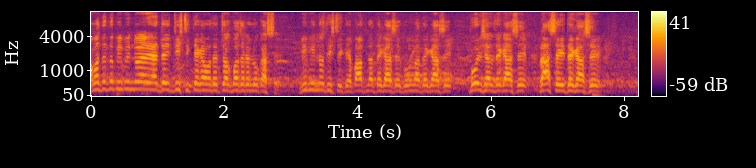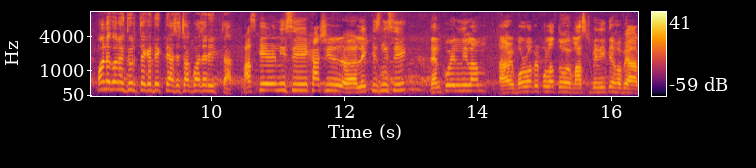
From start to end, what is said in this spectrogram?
আমাদের তো বিভিন্ন ডিস্ট্রিক্ট থেকে আমাদের চকবাজারের লোক আসে। বিভিন্ন ডিস্ট্রিক্টে পাবনা থেকে আসে, খুলনা থেকে আসে, বরিশাল থেকে আসে, রাজশাহী থেকে আসে। অনেক অনেক দূর থেকে দেখতে আসে চকবাজার ইফতার। আজকে নিছি খাসির লেগ পিস নিছি। দেন কোয়েল নিলাম, আর বড় বাপের পোলা তো মাস্ট বি নিতে হবে। আর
